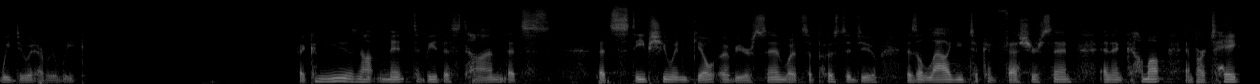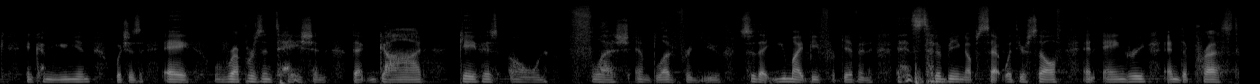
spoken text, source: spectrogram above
we do it every week. Right? Communion is not meant to be this time that's that steeps you in guilt over your sin, what it's supposed to do is allow you to confess your sin and then come up and partake in communion, which is a representation that God gave his own flesh and blood for you so that you might be forgiven. And instead of being upset with yourself and angry and depressed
